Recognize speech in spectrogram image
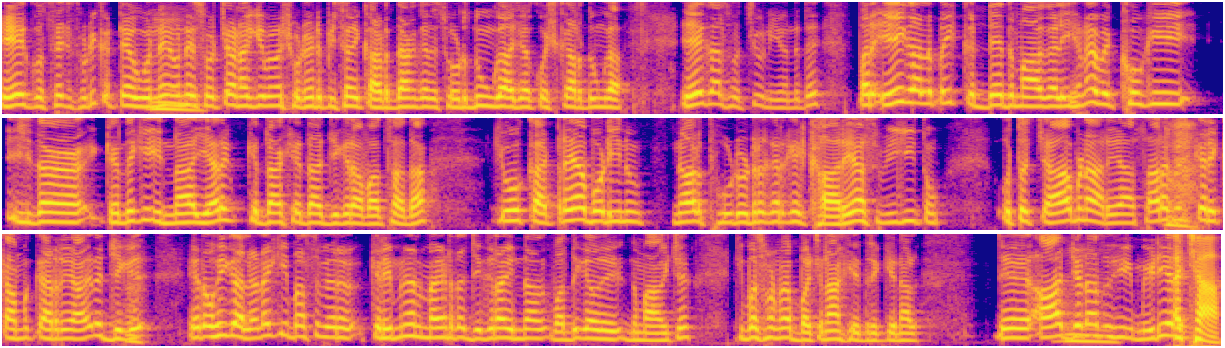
ਇਹ ਗੁੱਸੇ 'ਚ ਥੋੜੀ ਕੱਟਿਆ ਉਹਨੇ। ਉਹਨੇ ਸੋਚਿਆ ਨਾ ਕਿ ਮੈਂ ਛੋਟੇ ਛੋਟੇ ਪੀਸਾਂ 'ਚ ਕੱਟ ਦਾਂ ਕਦੇ ਸੁੱਟ ਦੂੰਗਾ ਜਾਂ ਕੁਝ ਕਰ ਦੂੰਗਾ। ਇਹ ਗੱਲ ਸੋਚੀ ਹੋਣੀ ਉਹਨੇ ਤੇ। ਪਰ ਇਹ ਗੱਲ ਬਈ ਕੱਡੇ ਦਿਮਾਗ ਵਾਲੀ ਹੈ ਨਾ ਵੇਖੋ ਕਿ ਜਿੱਦਾਂ ਕਹਿੰਦੇ ਕਿ ਇੰਨਾ ਯਾਰ ਕਿੱਦਾਂ ਕਿੱਦਾਂ ਜਿਗਰਾ ਵੱਧ ਸਕਦਾ। ਕਿ ਉਹ ਕੱਟ ਰਿਹਾ ਬੋਡੀ ਨੂੰ? ਨਾਲ ਫੂਡ ਆਰਡਰ ਕਰਕੇ ਖਾ ਰਿਹਾ ਸਵੀਗੀ ਤੋਂ। ਉੱਤੋਂ ਚਾਹ ਬਣਾ ਰਿਹਾ ਸਾਰਾ ਕੁਝ ਘਰੇ ਕੰਮ ਕਰ ਰਿਹਾ ਇਹ ਤਾਂ ਜਿਗ ਇਹ ਤਾਂ ਉਹੀ ਗੱਲ ਹੈ ਨਾ ਕਿ ਬਸ ਫਿਰ ਕ੍ਰਿਮੀਨਲ ਮਾਈਂਡ ਦਾ ਜਿਗਰਾ ਇੰਨਾ ਵੱਧ ਗਿਆ ਉਹਦੇ ਦਿਮਾਗ 'ਚ ਕਿ ਬਸ ਹੁਣ ਮੈਂ ਬਚਣਾ ਖੇ ਤਰੀਕੇ ਨਾਲ। ਤੇ ਆਹ ਜਿਹੜਾ ਤੁਸੀਂ ਮੀਡੀਆ ਅੱਛਾ।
